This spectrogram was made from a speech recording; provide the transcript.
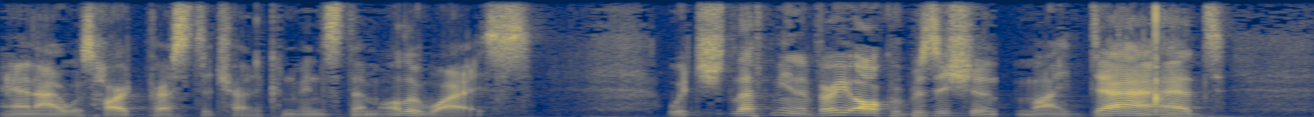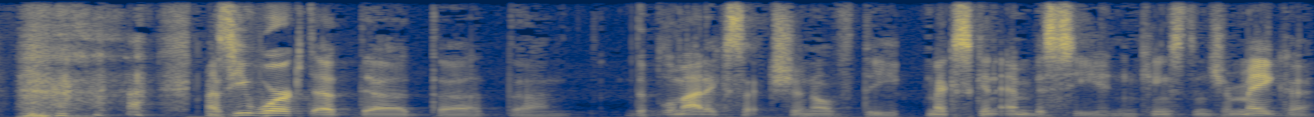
and I was hard pressed to try to convince them otherwise, which left me in a very awkward position. My dad, as he worked at the, the, the diplomatic section of the Mexican embassy in Kingston, Jamaica,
